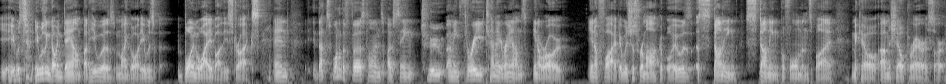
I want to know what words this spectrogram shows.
he was he wasn't going down, but he was my god, he was blown away by these strikes and. That's one of the first times I've seen two, I mean, three 10 8 rounds in a row in a fight. It was just remarkable. It was a stunning, stunning performance by Mikel, uh, Michel Pereira. Sorry,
